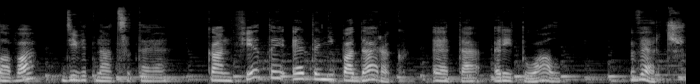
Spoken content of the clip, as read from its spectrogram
Глава 19. Конфеты — это не подарок, это ритуал. Вердж.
